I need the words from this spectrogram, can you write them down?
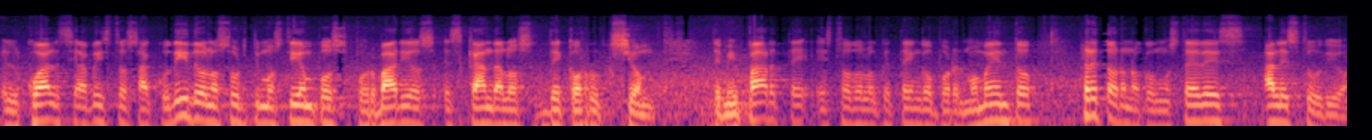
el cual se ha visto sacudido en los últimos tiempos por varios escándalos de corrupción. De mi parte, es todo lo que tengo por el momento. Retorno con ustedes al estudio.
